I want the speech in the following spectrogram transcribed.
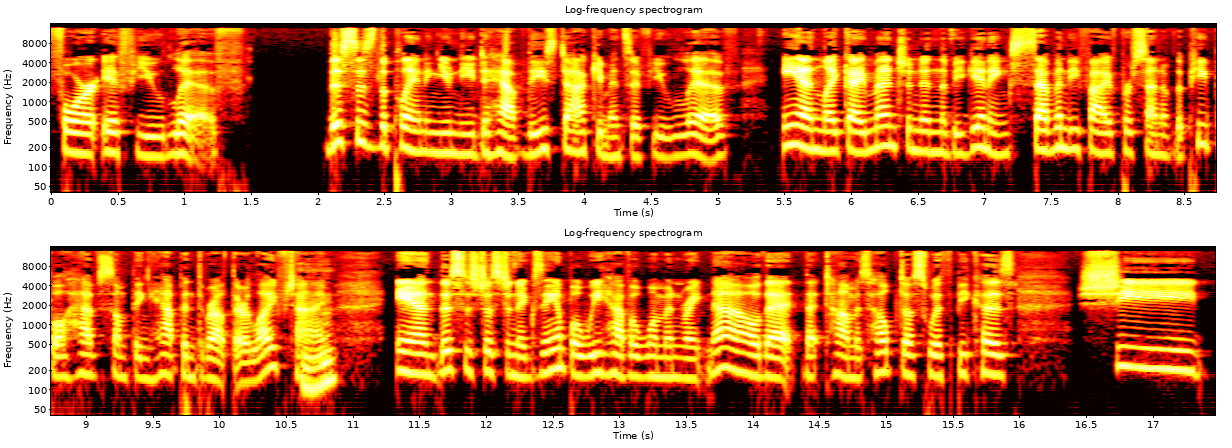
for if you live. This is the planning you need to have these documents if you live. And like I mentioned in the beginning, 75% of the people have something happen throughout their lifetime. Mm-hmm. And this is just an example. We have a woman right now that that Tom has helped us with because she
